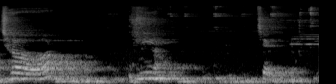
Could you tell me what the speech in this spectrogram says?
झ चलिए।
